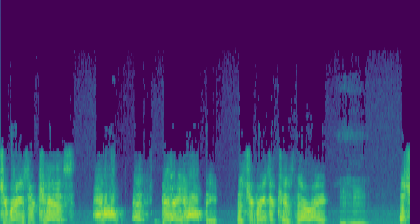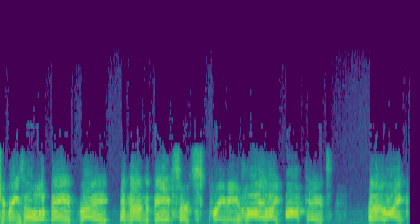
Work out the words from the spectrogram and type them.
she brings her kids, health, it's very healthy that she brings her kids there, right? Mm-hmm. So she brings a little babe, right? And then the babe starts screaming high like octaves. And I'm like,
